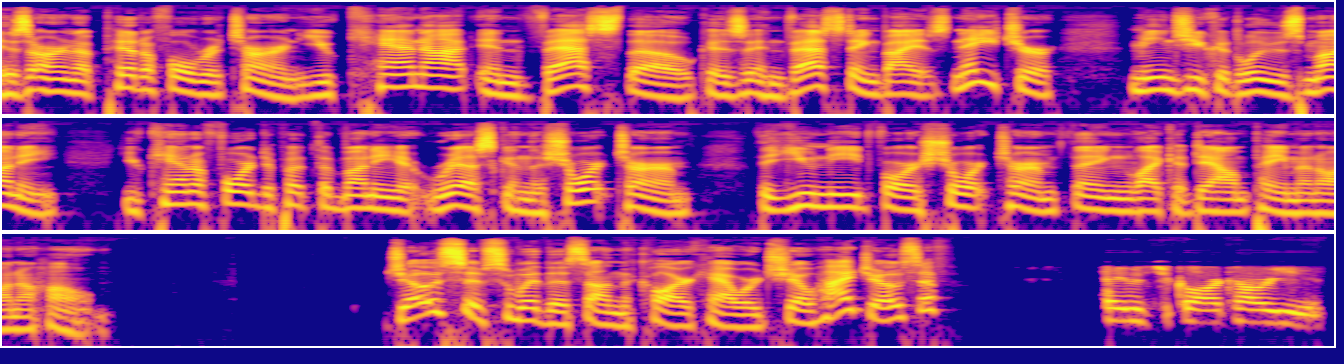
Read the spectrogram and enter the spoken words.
is earn a pitiful return. You cannot invest though cuz investing by its nature means you could lose money. You can't afford to put the money at risk in the short term that you need for a short-term thing like a down payment on a home. Joseph's with us on the Clark Howard show. Hi Joseph. Hey, Mr. Clark, how are you?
